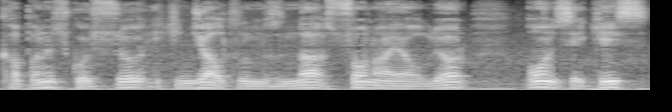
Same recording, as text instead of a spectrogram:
kapanış koşusu ikinci altılımızın da son ayağı oluyor. 18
